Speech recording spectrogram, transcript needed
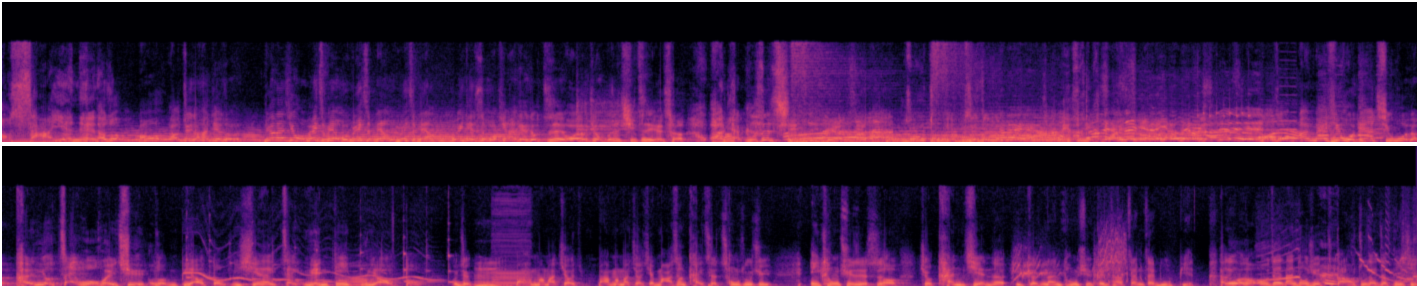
哇傻眼呢。他说，然后然后队长他接着说，不要担心，我没怎么样，我没怎么样，我没怎么样，我一点事，我现在可以都只是我，而且我不是骑自己的车。哇，你还不是骑自己的车？我说重点不是这个，重点是你摔车有没有事？然后说哎没关系，我等下请我的朋友载我回去。我说你不要动，你现在在原地不要动。我就嗯把他妈妈叫，把妈妈叫起来，马上开车冲出去。一冲去的时候，就看见了一个男同学跟他站在路边。他就跟我说，我这个男同学刚好住在这附近。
